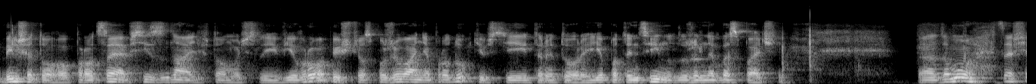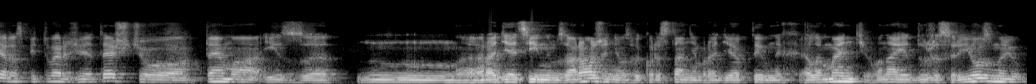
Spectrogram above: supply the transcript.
Більше того, про це всі знають, в тому числі і в Європі, що споживання продуктів з цієї території є потенційно дуже небезпечним. Е, Тому це ще раз підтверджує те, що тема із радіаційним зараженням, з використанням радіоактивних елементів, вона є дуже серйозною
